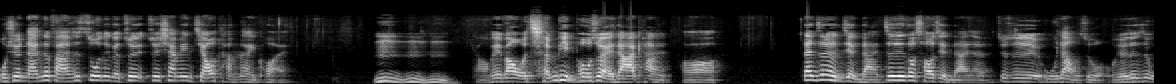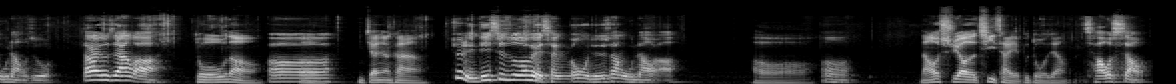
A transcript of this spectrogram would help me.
我觉得难的反而是做那个最最下面焦糖那一块。嗯嗯嗯，我可以把我成品 po 出来给大家看，好不好？但真的很简单，这些都超简单的，就是无脑做。我觉得这是无脑做，大概就这样吧。多无脑？呃、哦，你讲讲看啊。就你第一次做都可以成功，我觉得就算无脑了。哦，嗯，然后需要的器材也不多，这样超少。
